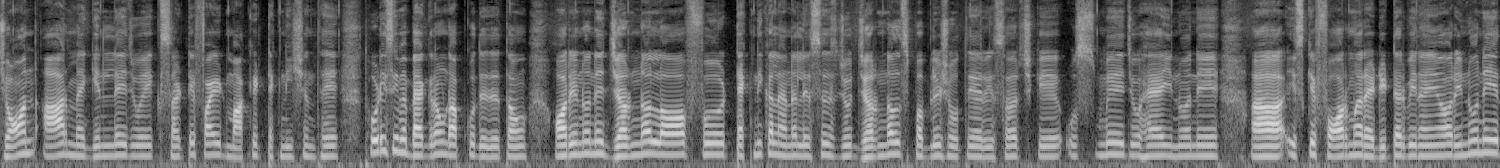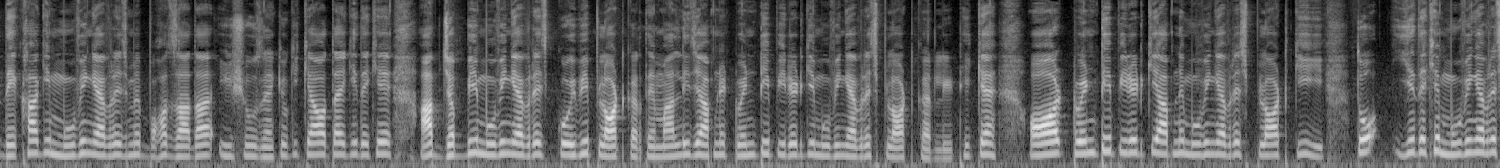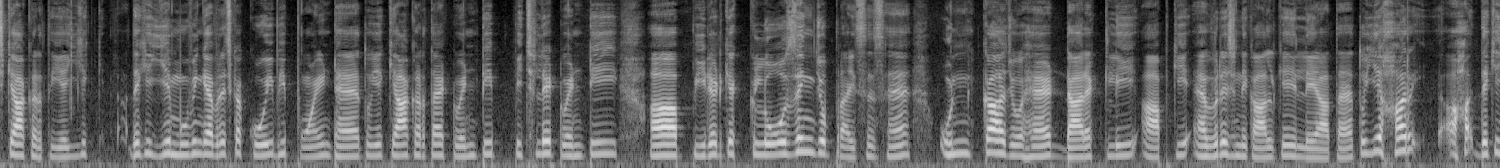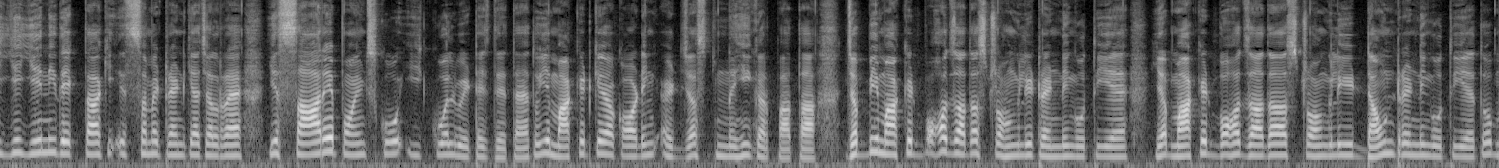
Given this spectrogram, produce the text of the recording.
जॉन आर मैगिनले जो एक सर्टिफाइड मार्केट टेक्नीशियन थे थोड़ी सी मैं बैकग्राउंड आपको दे देता हूँ। और इन्होंने जर्नल ऑफ़ टेक्निकल एनालिसिस जो जर्नल्स पब्लिश होते हैं रिसर्च के उसमें जो है इन्होंने आ, इसके फॉर्मर एडिटर भी रहे हैं। और इन्होंने ये देखा कि मूविंग एवरेज में बहुत ज़्यादा इश्यूज़ हैं क्योंकि क्या होता है कि देखिए आप जब भी मूविंग एवरेज कोई भी प्लॉट करते हैं मान लीजिए आपने 20 पीरियड की मूविंग एवरेज प्लॉट कर ली ठीक है? और 20 पीरियड की आपने मूविंग एवरेज प्लॉट की तो ये देखिए मूविंग एवरेज क्या करती है? ये देखिए, ये मूविंग एवरेज का कोई भी पॉइंट है तो ये क्या करता है? ट्वेंटी पिछले ट्वेंटी पीरियड के क्लोजिंग जो प्राइसेस हैं, उनका जो है डायरेक्टली आपकी एवरेज निकाल के ले आता है। तो ये हर देखिए, ये ये नहीं देखता कि इस समय ट्रेंड क्या चल रहा है। ये सारे पॉइंट्स को इक्वल वेटेज देता है तो ये मार्केट के अकॉर्डिंग एडजस्ट नहीं कर पाता। जब भी मार्केट बहुत ज़्यादा स्ट्रांगली ट्रेंडिंग होती है, या मार्केट बहुत ज़्यादा स्ट्रांगली डाउन ट्रेंडिंग होती है तो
